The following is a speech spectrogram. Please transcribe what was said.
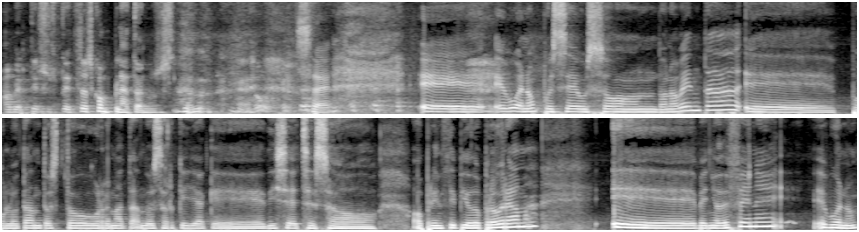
A ver, tes os con plátanos. sí. E, eh, eh, bueno, pois pues eu son do 90, eh, por lo tanto estou rematando esa horquilla que dixeches ao, ao principio do programa. Eh, veño de Fene, e bueno,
